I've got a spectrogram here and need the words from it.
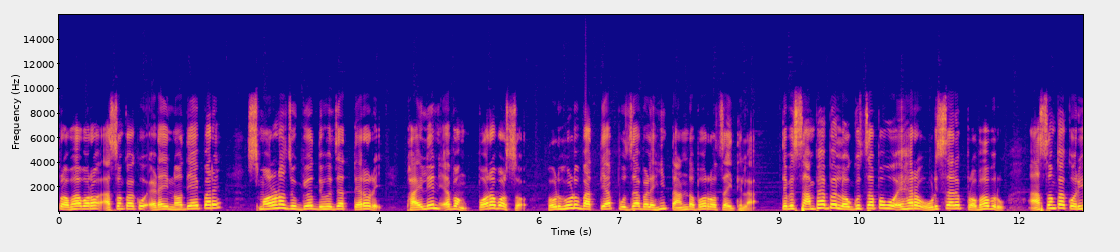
ପ୍ରଭାବର ଆଶଙ୍କାକୁ ଏଡ଼ାଇ ନ ଦିଆଇପାରେ ସ୍ମରଣଯୋଗ୍ୟ ଦୁଇହଜାର ତେରରେ ଫାଇଲିନ୍ ଏବଂ ପରବର୍ଷ ହୁଡ଼ହୁଡ଼ ବାତ୍ୟା ପୂଜା ବେଳେ ହିଁ ତାଣ୍ଡବ ରଚାଇଥିଲା। ତେବେ ସମ୍ଭାବ୍ୟ ଲଘୁଚାପ ଓ ଏହାର ଓଡ଼ିଶାରେ ପ୍ରଭାବରୁ ଆଶଙ୍କା କରି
